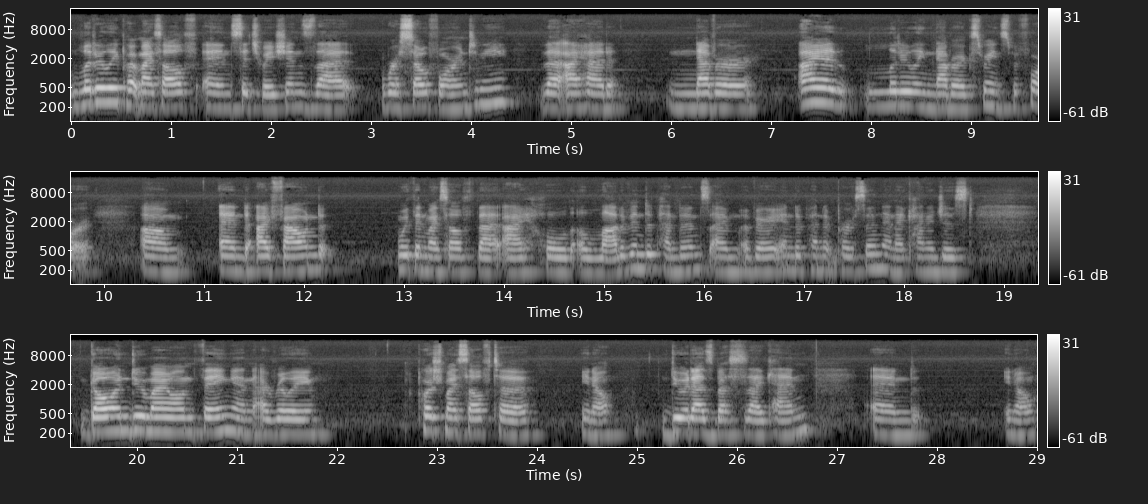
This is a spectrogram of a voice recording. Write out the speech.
literally put myself in situations that were so foreign to me that I had never I had literally never experienced before. Um, and I found within myself that I hold a lot of independence. I'm a very independent person, and I kind of just go and do my own thing, and I really push myself to, you know, do it as best as I can, and, you know,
